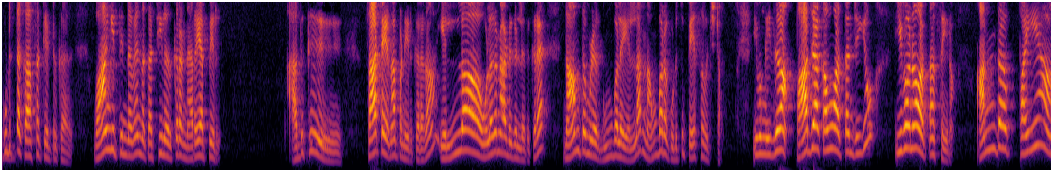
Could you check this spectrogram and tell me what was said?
கொடுத்த காசை கேட்டிருக்காரு. வாங்கி தின்னவன் இந்த கட்சியில இருக்கிற நிறைய பேர். அதுக்கு சாட்டை என்ன பண்ணியிருக்கிறேன்னா எல்லா உலக நாடுகளில் இருக்கிற நாம் தமிழர் கும்பலை எல்லாம் நம்பரை கொடுத்து பேச வச்சுட்டான். இவங்க இதுதான் பாஜகவும் அதான் செய்யும் இவனும் அதான் செய்கிறான் அந்த பையன்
